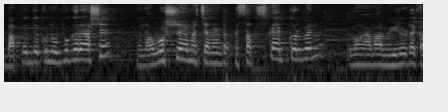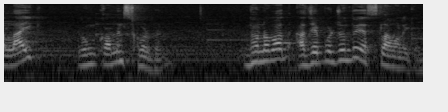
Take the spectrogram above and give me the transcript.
বা আপনাদের কোনো উপকার আসে তখন অবশ্যই আমার চ্যানেলটাকে সাবস্ক্রাইব করবেন এবং আমার ভিডিওটাকে লাইক এবং কমেন্টস করবেন। ধন্যবাদ, আজ এ পর্যন্তই, আসসালামু আলাইকুম।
